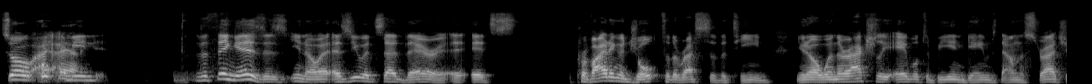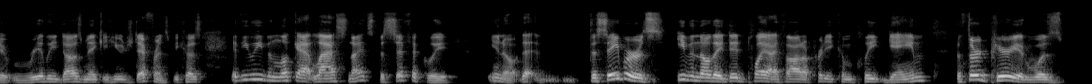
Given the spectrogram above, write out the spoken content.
so I, I, mean, the thing is, is you know, as you had said there, it, it's providing a jolt to the rest of the team. You know, when they're actually able to be in games down the stretch, it really does make a huge difference. Because if you even look at last night specifically, you know, the, the Sabres, even though they did play, I thought, a pretty complete game, the third period was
